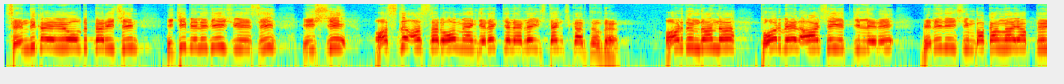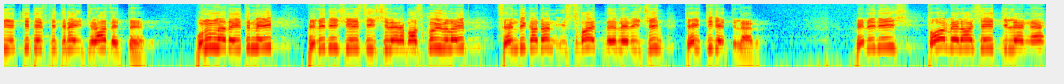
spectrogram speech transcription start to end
sendikaya üye oldukları için iki belediye iş üyesi işçi aslı asları olmayan gerekçelerle işten çıkartıldı. Ardından da Torbel AŞ yetkilileri belediye işin bakanlığa yaptığı yetki tespitine itiraz etti. Bununla da yetinmeyip belediye üyesi işçilere baskı uygulayıp sendikadan istifa etmeleri için tehdit ettiler. Belediye iş Torbel AŞ yetkililerine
